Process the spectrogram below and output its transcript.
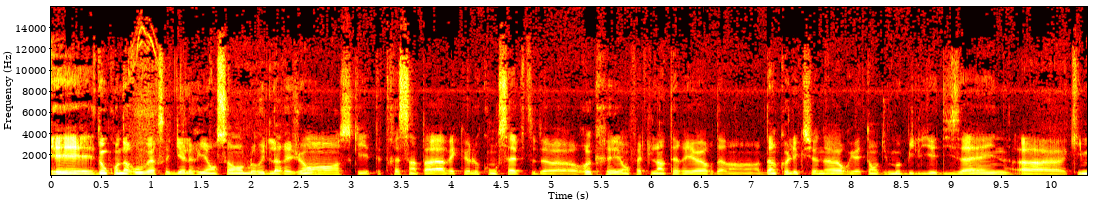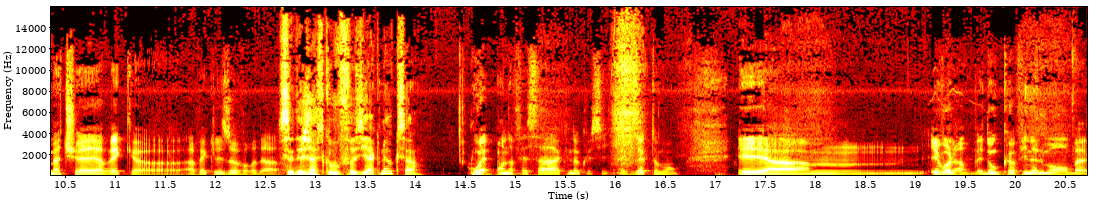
Et donc on a rouvert cette galerie ensemble rue de la Régence, qui était très sympa avec le concept de recréer en fait l'intérieur d'un collectionneur où il y avait du mobilier design euh, qui matchait avec euh, avec les œuvres d'art. C'est déjà ce que vous faisiez à Knock, ça? Ouais, on a fait ça à Knock aussi, exactement. Et, euh, et voilà. Et donc euh, finalement, bah,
